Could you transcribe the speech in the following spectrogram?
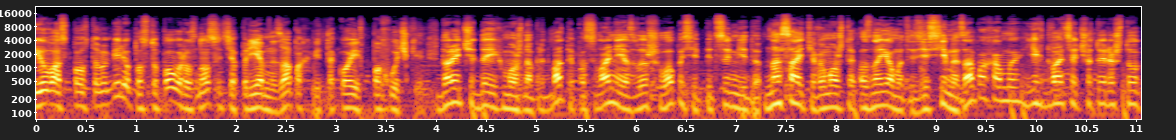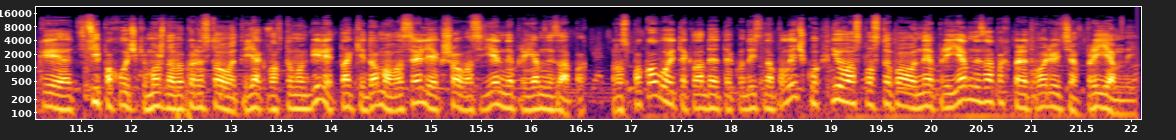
І у вас по автомобілю поступово розноситься приємний запах від такої пахучки. До речі, де їх можна придбати, посилання я залишу в описі під цим відео. На сайті ви можете ознайомитися зі всіми запахами, їх 24 штуки. Ці пахучки можна використовувати як в автомобілі, так і вдома в оселі, якщо у вас є неприємний запах. Розпаковуєте, кладете кудись на поличку, і у вас поступово неприємний запах перетворюється в приємний.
